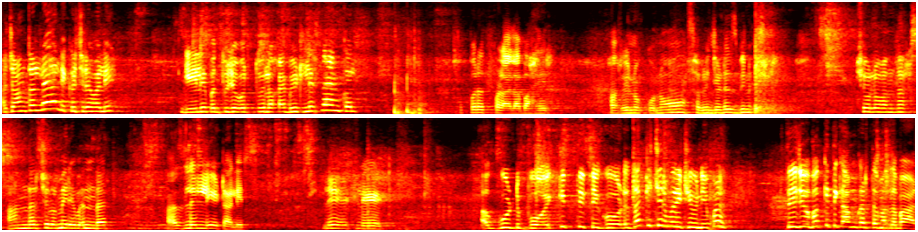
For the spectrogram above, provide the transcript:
अच्छा अंकल नाही आले कचऱ्यावाले? गेले पण तुझ्यावर तुला काय भेटलेच नाही अंकल. परत पळाला बाहेर. अरे नको नो. सगळ्यांचे डस्टबिन चलो अंदर अंदर चलो मेरे बंदर आज लय लेट आलेत. Late late. A good boy किती ते गोड. जा किचनमध्ये ठेवून ये पण ते जेव्हा बघ किती काम करतं माझं बाळ.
